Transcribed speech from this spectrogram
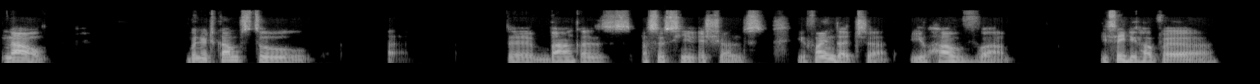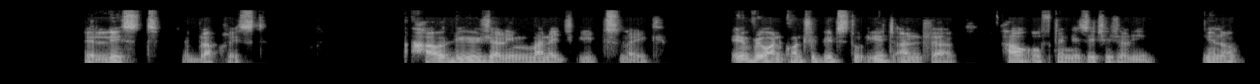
now, when it comes to the bankers associations, you find that uh, you have, uh, you said you have a, a list, a blacklist. How do you usually manage it? Like everyone contributes to it, and uh, how often is it usually, you know,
